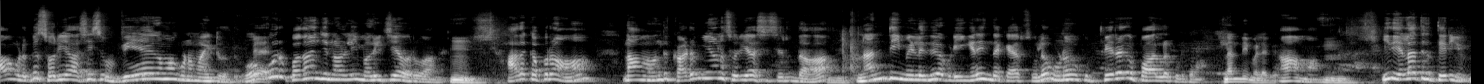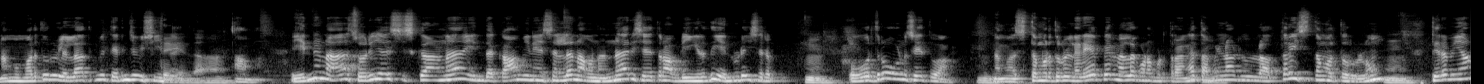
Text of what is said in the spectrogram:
அவங்களுக்கு சொரியாசிஸ் வேகமாக குணமாயிட்டு வருது. ஒவ்வொரு பதினஞ்சு நாள்லையும் மகிழ்ச்சியாக வருவாங்க. அதுக்கப்புறம் நாம் வந்து கடுமையான சொரியாசிஸ் இருந்தால் நந்தி மெழுகு அப்படிங்கிற இந்த கேப்சூலை உணவுக்கு பிறகு பாலில் கொடுக்குறோம் நந்தி மிளகு ஆமாம் இது எல்லாத்துக்கும் தெரியும். நம்ம மருத்துவர்கள் எல்லாத்துக்குமே தெரிஞ்ச விஷயம் ஆமாம் என்னன்னா சொரியாசிஸ்க்கான இந்த காம்பினேஷனில் நம்ம நன்னாரி சேர்த்துறோம் அப்படிங்கிறது என்னுடைய சிறப்பு. ஒவ்வொருத்தரும் ஒன்று சேர்த்துவாங்க. நம்ம சித்த மருத்துவர்கள் நிறைய பேர் நல்லா குணப்படுத்துறாங்க. தமிழ்நாட்டில் உள்ள அத்தனை சித்த மருத்துவர்களும் திறமையான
